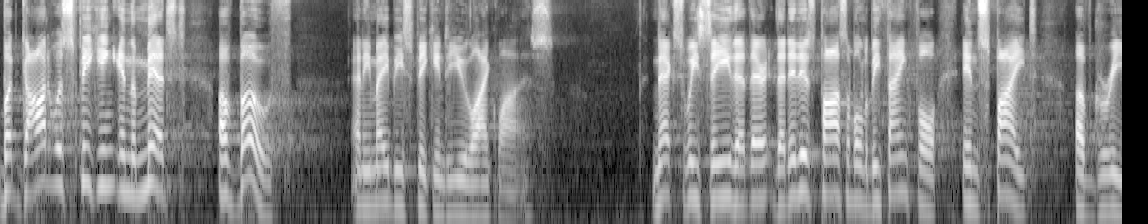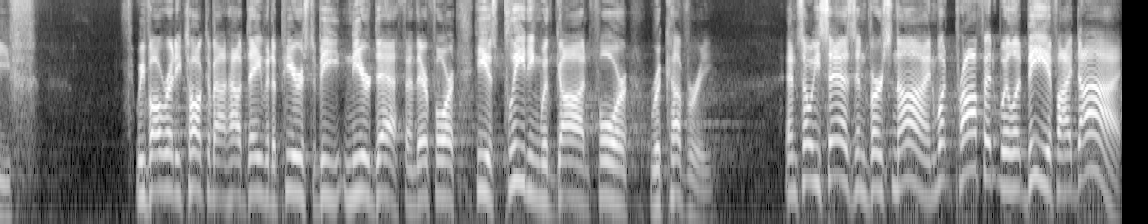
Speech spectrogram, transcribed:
But God was speaking in the midst of both, and He may be speaking to you likewise. Next, we see that, there, that it is possible to be thankful in spite of grief. We've already talked about how David appears to be near death, and therefore he is pleading with God for recovery. And so he says in verse 9, What profit will it be if I die?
